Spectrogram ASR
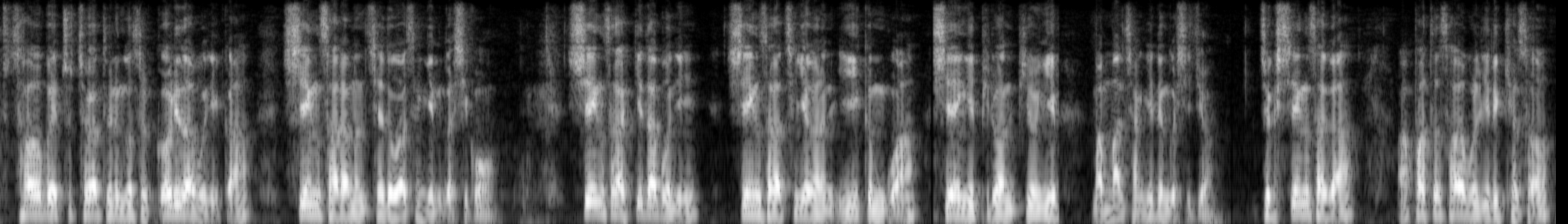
사업의 주체가 되는 것을 꺼리다 보니까 시행사라는 제도가 생긴 것이고 시행사가 끼다 보니 시행사가 챙겨가는 이익금과 시행에 필요한 비용이 만만치 않게 된 것이죠. 즉 시행사가 아파트 사업을 일으켜서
